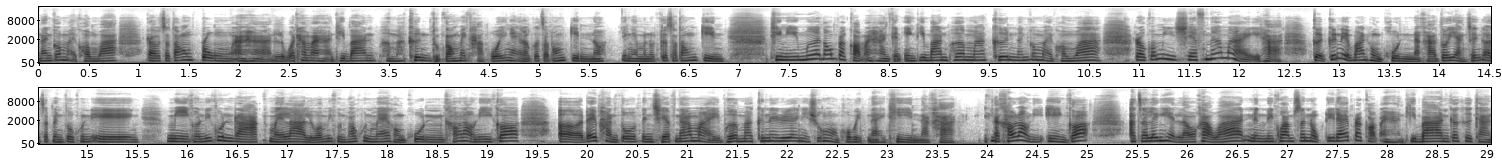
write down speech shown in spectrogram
นั่นก็หมายความว่าเราจะต้องปรุงอาหารหรือว่าทำอาหารที่บ้านเพิ่มมากขึ้นถูกต้องไหมคะเพราะว่ายังไงเราก็จะต้องกินเนาะยังไงมนุษย์ก็จะต้องกิน ทีนี้เมื่อต้องประกอบอาหารกันเองที่บ้านเพิ่มมากขึ้น นั่นก็หมายความว่า เราก็มีเชฟหน้าใหม่ค่ะ เกิดขึ้นในบ้านของคุณนะคะ ตัวอย่างเช่นอาจจะเป็นตัวคุณเอง มีคนที่คุณรักไหมล่ะหรือว่ามีคุณพ่อคุณแม่ของคุณเขาเหล่านี้ก็ได้ผ่านตัวเป็นเชฟหน้าใหม่เพิ่มมากขึ้นเรื่อยๆในช่วงของโควิด -19 นะคะ และเขาเหล่านี้เองก็อาจจะเล็งเห็นแล้วค่ะว่าหนึ่งในความสนุกที่ได้ประกอบอาหารที่บ้านก็คือการ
